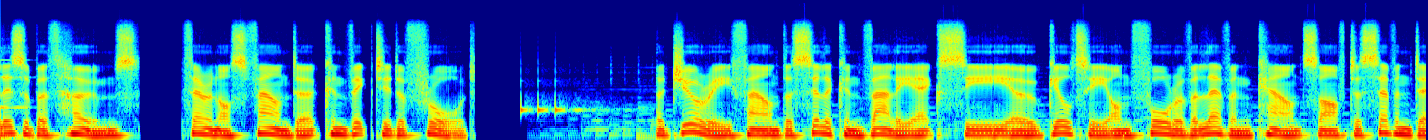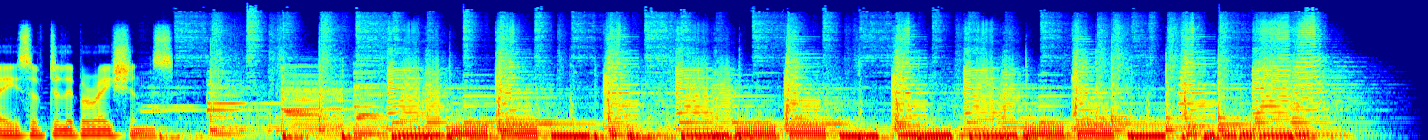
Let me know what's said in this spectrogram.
Elizabeth Holmes, Theranos founder convicted of fraud. A jury found the Silicon Valley ex-CEO guilty on four of 11 counts after seven days of deliberations.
